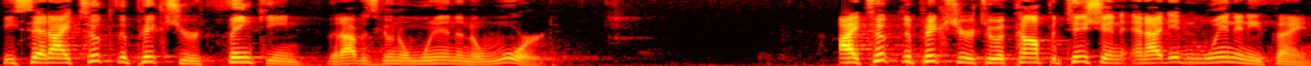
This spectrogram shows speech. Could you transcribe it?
He said, I took the picture thinking that I was going to win an award. I took the picture to a competition and I didn't win anything.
